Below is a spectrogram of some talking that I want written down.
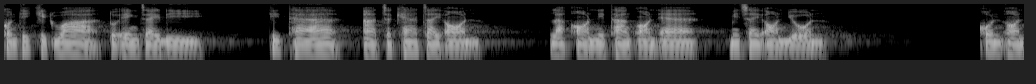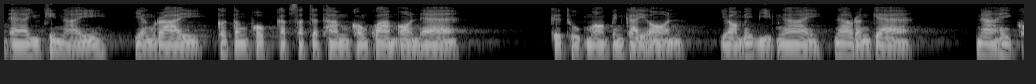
คนที่คิดว่าตัวเองใจดี ที่แท้อาจจะแค่ใจอ่อน และอ่อนในทางอ่อนแอ ไม่ใช่อ่อนโยน คนอ่อนแออยู่ที่ไหน อย่างไรก็ต้องพบกับสัจธรรมของความอ่อนแอ คือถูกมองเป็นไก่อ่อน ยอมให้บีบง่าย น่ารังแก น่าให้ค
